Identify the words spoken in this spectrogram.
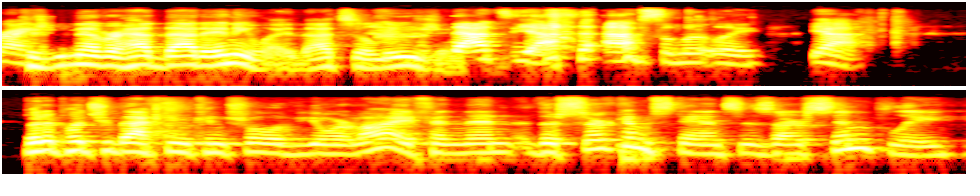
Right. because you never had that anyway. That's illusion. That's yeah, absolutely. Yeah. but it puts you back in control of your life. And then the circumstances are simply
